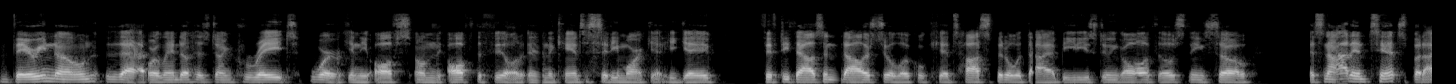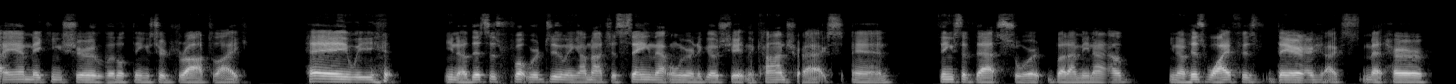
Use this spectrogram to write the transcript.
very known that Orlando has done great work in the off on the off the field in the Kansas City market. He gave fifty thousand dollars to a local kids hospital with diabetes, doing all of those things. So it's not intense, but I am making sure little things are dropped like, hey, we you know, this is what we're doing. I'm not just saying that when we were negotiating the contracts and things of that sort. But I mean I you know, his wife is there. I met her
